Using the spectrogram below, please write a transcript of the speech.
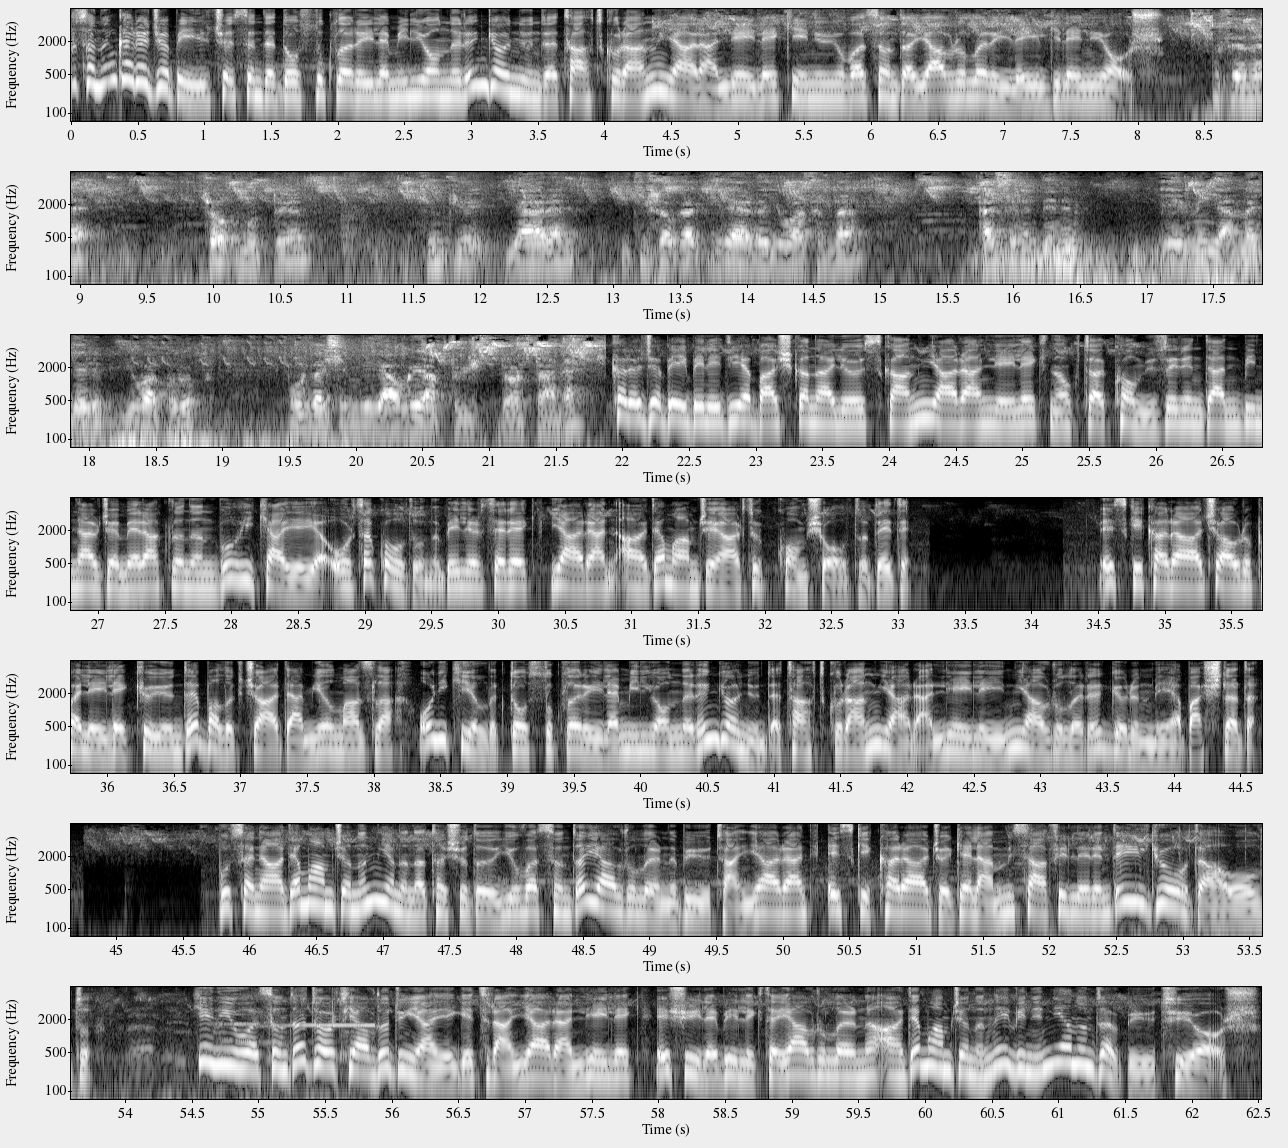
Bursa'nın Karacabey ilçesinde dostluklarıyla milyonların gönlünde taht kuran Yaren Leylek yeni yuvasında yavrularıyla ilgileniyor. Bu sene çok mutluyum. Çünkü yarın iki sokak ileride yuvasından taşınıp benim evimin yanına gelip yuva kurup burada şimdi yavru yaptı üç, dört tane. Karacabey Belediye Başkanı Ali Özkan, yarenleylek.com üzerinden binlerce meraklının bu hikayeye ortak olduğunu belirterek Yaren Adem amcaya artık komşu oldu dedi. Eski Karaağaç Avrupa Leylek Köyü'nde balıkçı Adem Yılmaz'la 12 yıllık dostluklarıyla milyonların gönlünde taht kuran Yaren Leylek'in yavruları görünmeye başladı. Bu sene Adem amcanın yanına taşıdığı yuvasında yavrularını büyüten Yaren, eski Karaağaç'a gelen misafirlerin de ilgi odağı oldu. Yeni yuvasında dört yavru dünyaya getiren Yaren Leylek, eşiyle birlikte yavrularını Adem amcanın evinin yanında büyütüyor.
